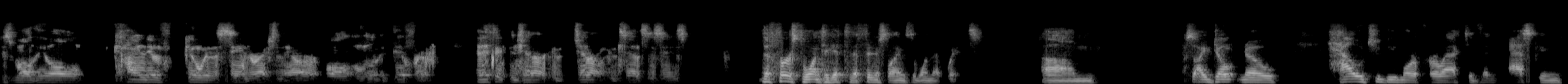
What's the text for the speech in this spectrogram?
because while they all kind of go in the same direction, they are all a little bit different. And I think the general general consensus is the first one to get to the finish line is the one that wins. Um, so I don't know how to be more proactive than asking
